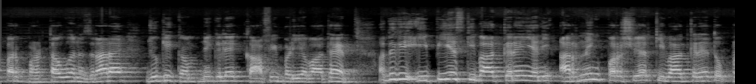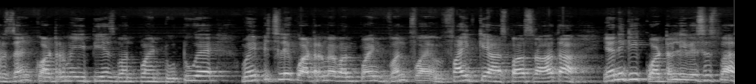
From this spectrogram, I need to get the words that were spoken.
पर बढ़ता हुआ नज़र आ रहा है, जो कि कंपनी के लिए काफ़ी बढ़िया बात है। अब देखिए ईपीएस की बात करें, यानी अर्निंग पर शेयर की बात करें तो प्रेजेंट क्वार्टर में ईपीएस 1.22 है। वहीं पिछले क्वार्टर में 1.15 के आसपास रहा था। यानी कि क्वार्टरली बेसिस पर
